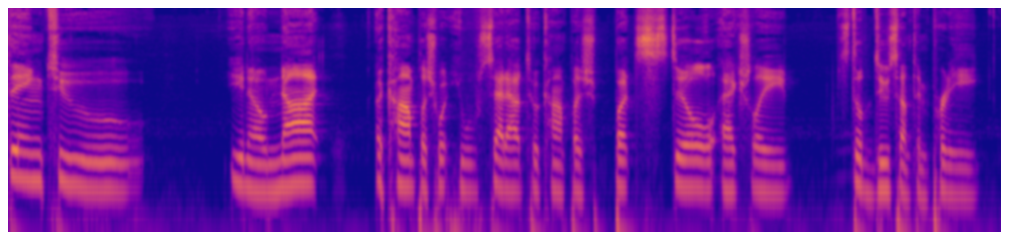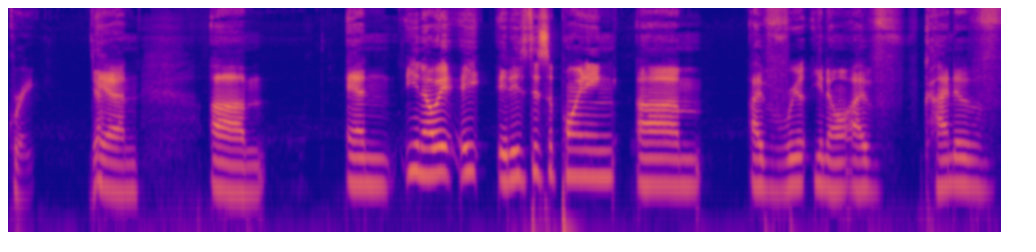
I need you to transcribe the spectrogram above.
thing to, you know, not accomplish what you set out to accomplish, but still actually, still do something pretty great. Yeah. And, um, and you know, it it, it is disappointing. Um, I've re- you know, I've kind of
